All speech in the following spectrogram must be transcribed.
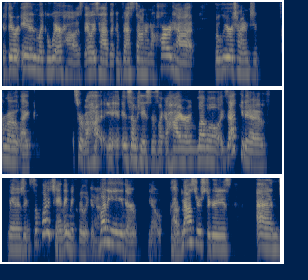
if they were in like a warehouse they always had like a vest on and a hard hat but we were trying to promote like sort of a high in some cases like a higher level executive managing supply chain they make really good yeah. money they're you know have master's degrees and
